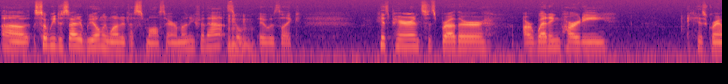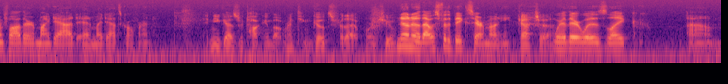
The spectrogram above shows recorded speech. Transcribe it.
uh, so we decided we only wanted a small ceremony for that so Mhm. it was like his parents, his brother, our wedding party, his grandfather, my dad, and my dad's girlfriend. And you guys were talking about renting goats for that, weren't you? No, no, that was for the big ceremony Gotcha. where there was like, um,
